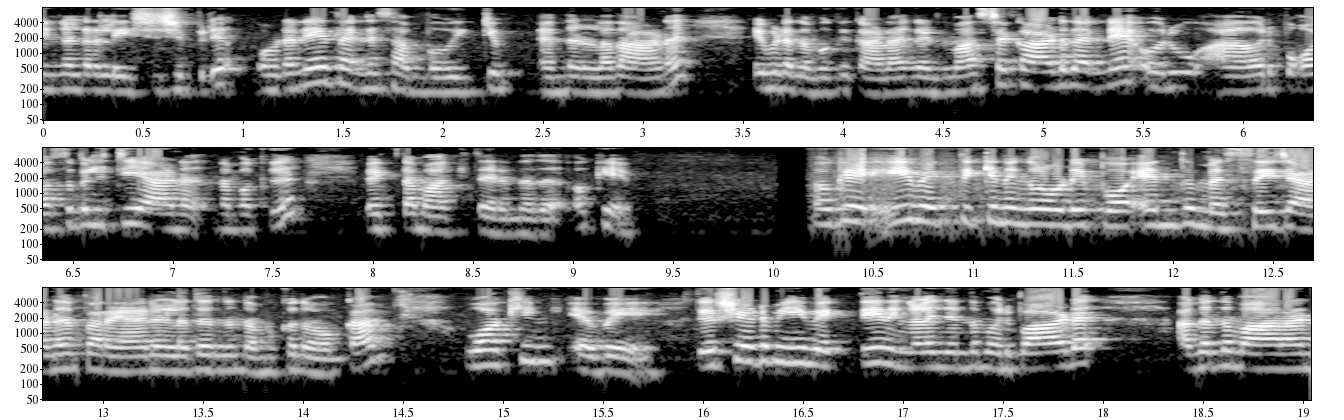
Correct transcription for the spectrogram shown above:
നിങ്ങളുടെ റിലേഷൻഷിപ്പിൽ ഉടനെ തന്നെ സംഭവിക്കും എന്നുള്ളതാണ് ഇവിടെ നമുക്ക് കാണാൻ കഴിയുന്നത്. മാസ്റ്റർ കാർഡ് തന്നെ ഒരു ഒരു പോസിബിലിറ്റിയാണ് നമുക്ക് വ്യക്തമാക്കി തരുന്നത്. ഓക്കെ ഓക്കെ ഈ വ്യക്തിക്ക് നിങ്ങളോട് ഇപ്പോൾ എന്ത് മെസ്സേജ് ആണ് പറയാനുള്ളതെന്ന് നമുക്ക് നോക്കാം. വാക്കിംഗ് എവേ തീർച്ചയായിട്ടും ഈ വ്യക്തി നിങ്ങളിൽ നിന്നും ഒരുപാട് അകന്ന് മാറാൻ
